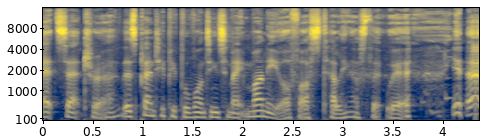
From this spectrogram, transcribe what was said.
etc. There's plenty of people wanting to make money off us telling us that we're, you know,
